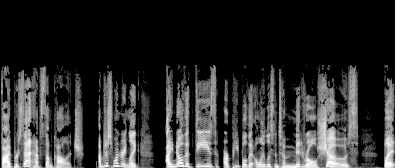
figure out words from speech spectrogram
five percent have some college. I'm just wondering, like, I know that these are people that only listen to mid roll shows, but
